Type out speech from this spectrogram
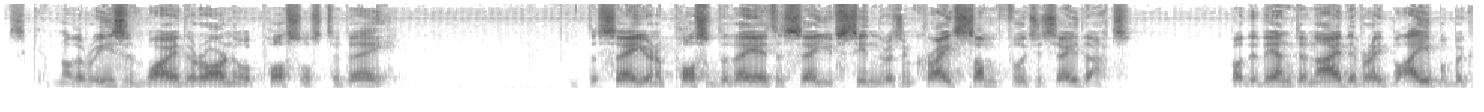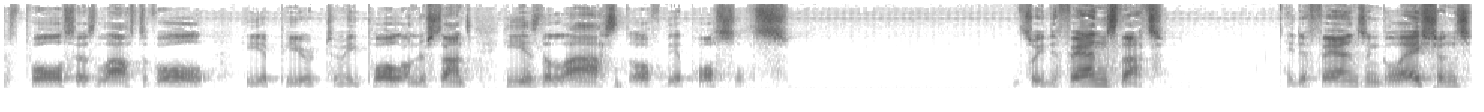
It's another reason why there are no apostles today. To say you're an apostle today is to say you've seen the risen Christ. Some foolish say that. But they then deny the very Bible because Paul says, Last of all, he appeared to me. Paul understands he is the last of the apostles. And so he defends that. He defends in Galatians,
